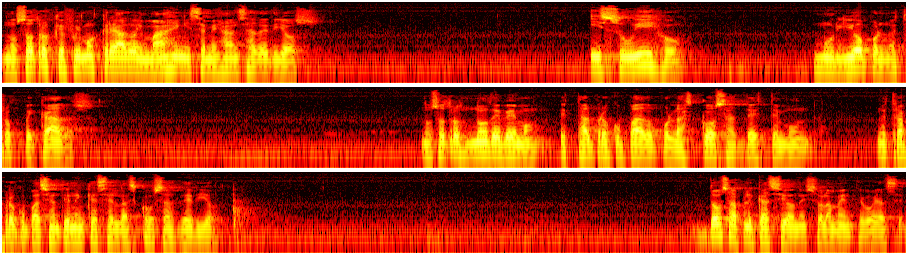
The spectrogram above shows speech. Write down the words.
nosotros que fuimos creados a imagen y semejanza de Dios, y su Hijo murió por nuestros pecados. Nosotros no debemos estar preocupados por las cosas de este mundo. Nuestra preocupación tienen que ser las cosas de Dios. Dos aplicaciones solamente voy a hacer.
